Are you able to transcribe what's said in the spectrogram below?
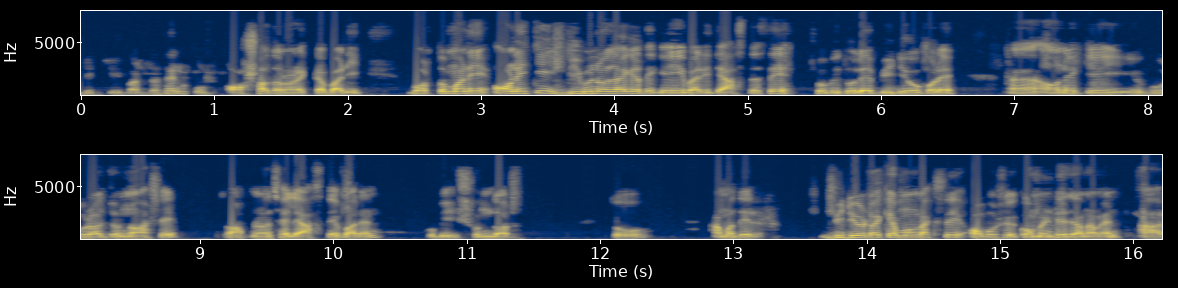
দেখতেই পারতেছেন, খুব অসাধারণ একটা বাড়ি। বর্তমানে অনেকেই বিভিন্ন জায়গা থেকে এই বাড়িতে আসতেছে, ছবি তুলে, ভিডিও করে অনেকেই ঘোরার জন্য আসে। তো আপনারা চাইলে আসতে পারেন, খুবই সুন্দর। তো আমাদের ভিডিওটা কেমন লাগছে অবশ্যই কমেন্টে জানাবেন। আর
